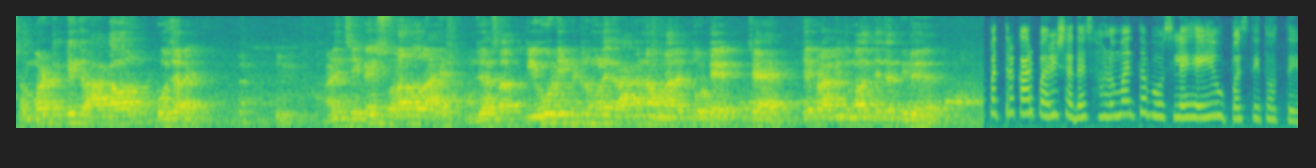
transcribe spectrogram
शंभर टक्के ग्राहकावर बोजा आहे आणि जे काही सोलावर आहेत म्हणजे असं टीओडी मीटरमुळे ग्राहकांना होणारे तोटे जे आहेत ते पण आम्ही तुम्हाला त्याच्यात दिलेले आहेत. पत्रकार परिषदेस हनुमंत भोसले हेही उपस्थित होते.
